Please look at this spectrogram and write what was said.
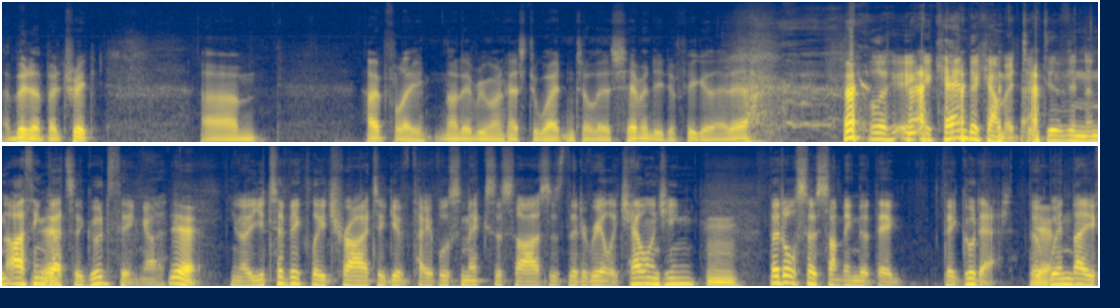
a bit of a trick. Um, hopefully, not everyone has to wait until they're 70 to figure that out. well, it, it can become addictive, and, and I think Yeah. that's a good thing. Uh, yeah, You know, you typically try to give people some exercises that are really challenging, but also something that they're they're good at. But Mm. Yeah. when they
